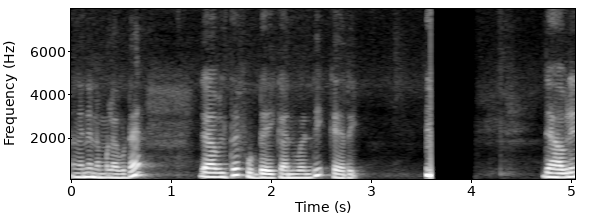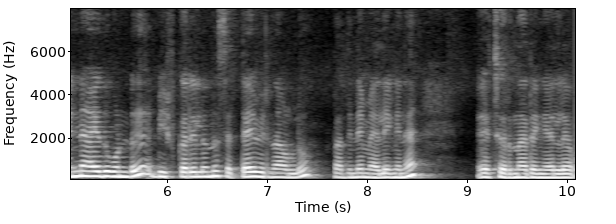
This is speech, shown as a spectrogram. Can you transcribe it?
അങ്ങനെ നമ്മളവിടെ രാവിലത്തെ ഫുഡ് കഴിക്കാൻ വേണ്ടി കയറി. രാവിലെ തന്നെ ആയതുകൊണ്ട് ബീഫ് കറിയിലൊന്ന് സെറ്റായി വരുന്നേ അപ്പം അതിന്റെ മേലെ ഇങ്ങനെ ചെറുനാരങ്ങയെല്ലാം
